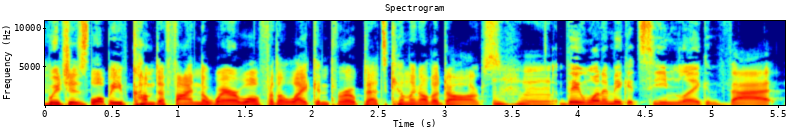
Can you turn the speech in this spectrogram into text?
Which is what we've come to find the werewolf or the lycanthrope that's killing all the dogs. Mm-hmm. They want to make it seem like that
